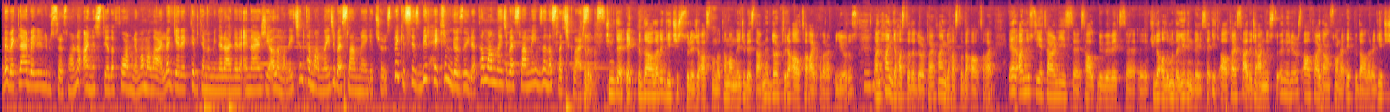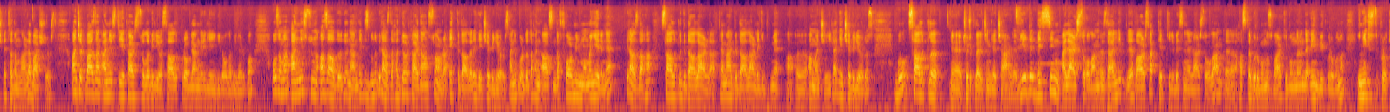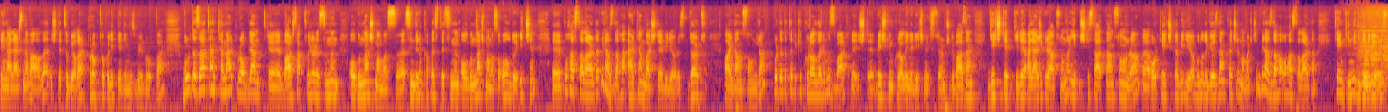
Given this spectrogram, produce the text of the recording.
Bebekler belirli bir süre sonra anne sütü ya da formüle mamalarla gerekli vitamin, mineralleri, enerjiyi alamadığı için tamamlayıcı beslenmeye geçiyoruz. Peki siz bir hekim gözüyle tamamlayıcı beslenmeyi bize nasıl açıklarsınız? Evet. Şimdi ek gıdalara geçiş süreci aslında tamamlayıcı beslenme 4 ile 6 ay olarak biliyoruz. Yani hangi hastada 4 ay, hangi hastada 6 ay? Eğer anne sütü yeterli ise, sağlıklı bir bebekse, e, kilo alımı da yerindeyse ilk 6 ay sadece anne sütü öneriyoruz. 6 aydan sonra ek gıdalara geçiş ve tadımlarla başlıyoruz. Ancak bazen anne sütü yetersiz olabiliyor. Sağlık problemleriyle ilgili olabilir bu. O zaman anne sütünün azaldığı dönemde biz bunu biraz daha 4 aydan sonra ek gıdalara geçebiliyoruz. Hani burada da hani aslında formül mama yerine biraz daha sağlıklı gıdalarla, temel gıdalarla gitme e, amacıyla geçebiliyoruz. Bu sağlıklı e, çocuklar için geçerli. Bir de besin alerjisi olan özellikle bağırsak tepkili besin alerjisi olan e, hasta grubumuz var ki bunların da en büyük grubunu inek sütü protein alerjisine bağlı işte tıbbi olarak proktokolit dediğimiz bir grup var. Burada zaten temel problem bağırsak florasının olgunlaşmaması, sindirim kapasitesinin olgunlaşmaması olduğu için bu hastalarda biraz daha erken başlayabiliyoruz. 4 aydan sonra. Burada da tabii ki kurallarımız var. E, İşte 5 gün kuralıyla geçmek istiyorum. Çünkü bazen geç tepkili alerjik reaksiyonlar 72 saatten sonra e, ortaya çıkabiliyor. Bunu da gözden kaçırmamak için biraz daha o hastalarda temkinli gidebiliyoruz.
